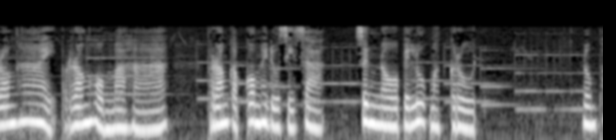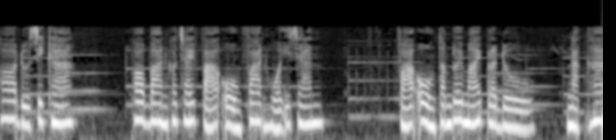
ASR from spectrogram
ร้องไห้ ร้องห่มมาหา พร้อมกับก้มให้ดูศีรษะ ซึ่งโนเป็นลูกมะกรูด หลวงพ่อดูสิคะ พ่อบ้านเขาใช้ฝาโอ่งฟาดหัวอีฉัน ฝาโอ่งทำด้วยไม้ประดู หนักห้า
